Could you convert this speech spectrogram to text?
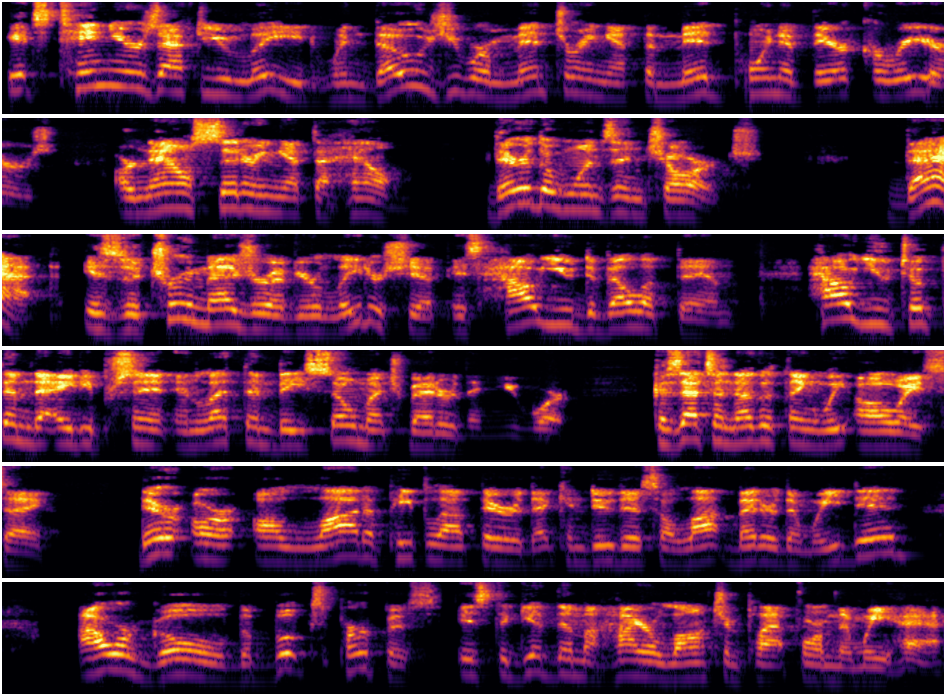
It's 10 years after you lead when those you were mentoring at the midpoint of their careers are now sitting at the helm. They're the ones in charge. That is the true measure of your leadership is how you develop them, how you took them to 80% and let them be so much better than you were. Because that's another thing we always say. There are a lot of people out there that can do this a lot better than we did. Our goal, the book's purpose, is to give them a higher launching platform than we had.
